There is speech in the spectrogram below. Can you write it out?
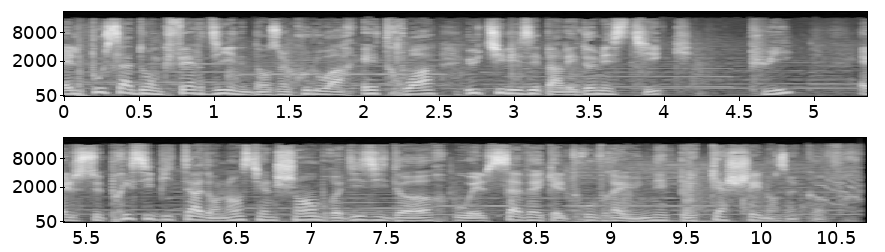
Elle poussa donc Ferdine dans un couloir étroit utilisé par les domestiques, puis elle se précipita dans l'ancienne chambre d'Isidore où elle savait qu'elle trouverait une épée cachée dans un coffre.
